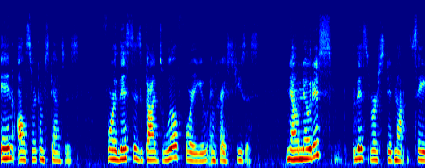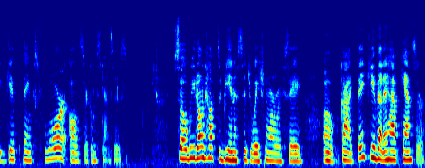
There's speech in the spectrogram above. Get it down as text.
in all circumstances, for this is God's will for you in Christ Jesus." Now notice this verse did not say give thanks for all circumstances. So we don't have to be in a situation where we say, Oh, God, thank you that I have cancer.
